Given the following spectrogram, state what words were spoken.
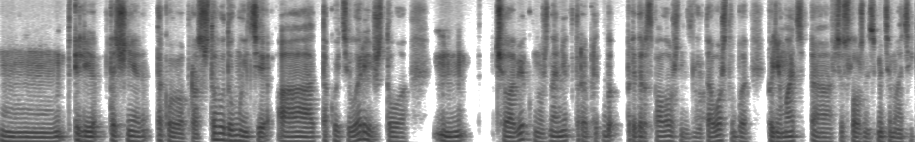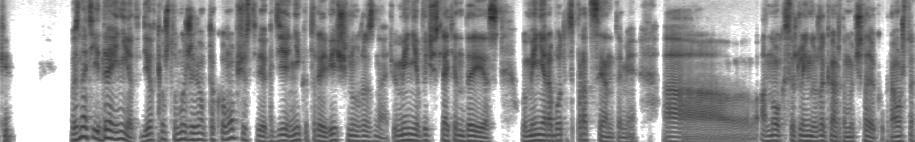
или точнее такой вопрос, что вы думаете о такой теории, что человеку нужна некоторая предрасположенность для того, чтобы понимать а, всю сложность математики. Вы знаете, и да, и нет. Дело в том, что мы живем в таком обществе, где некоторые вещи нужно знать. Умение вычислять НДС, умение работать с процентами, а, оно, к сожалению, нужно каждому человеку, потому что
